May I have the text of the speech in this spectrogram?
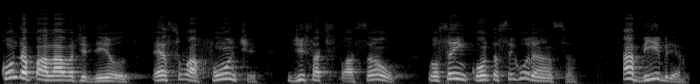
Quando a palavra de Deus é sua fonte de satisfação, você encontra segurança. A Bíblia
